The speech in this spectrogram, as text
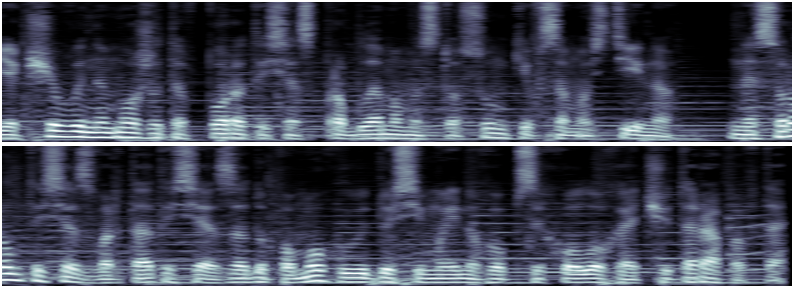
якщо ви не можете впоратися з проблемами стосунків самостійно, не соромтеся звертатися за допомогою до сімейного психолога чи терапевта.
